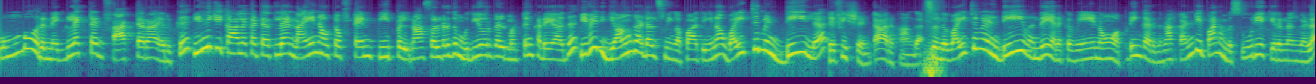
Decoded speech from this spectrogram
ரொம்ப ஒரு நெக்லெக்டட் ஃபேக்டரா இருக்கு. இன்னைக்கு காலகட்டத்தில் nine out of ten people நான் சொல்றது முதியோர்கள் மட்டும் கிடையாது ஈவன் யங் அடல்ட்ஸ் நீங்க பாத்தீங்கன்னா வைட்டமின் டில டெஃபிஷியண்டா இருக்காங்க. ஸோ இந்த வைட்டமின் டி வந்து எனக்கு வேணும் அப்படிங்கிறதுனா கண்டிப்பா நம்ம சூரிய கிரணங்களை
